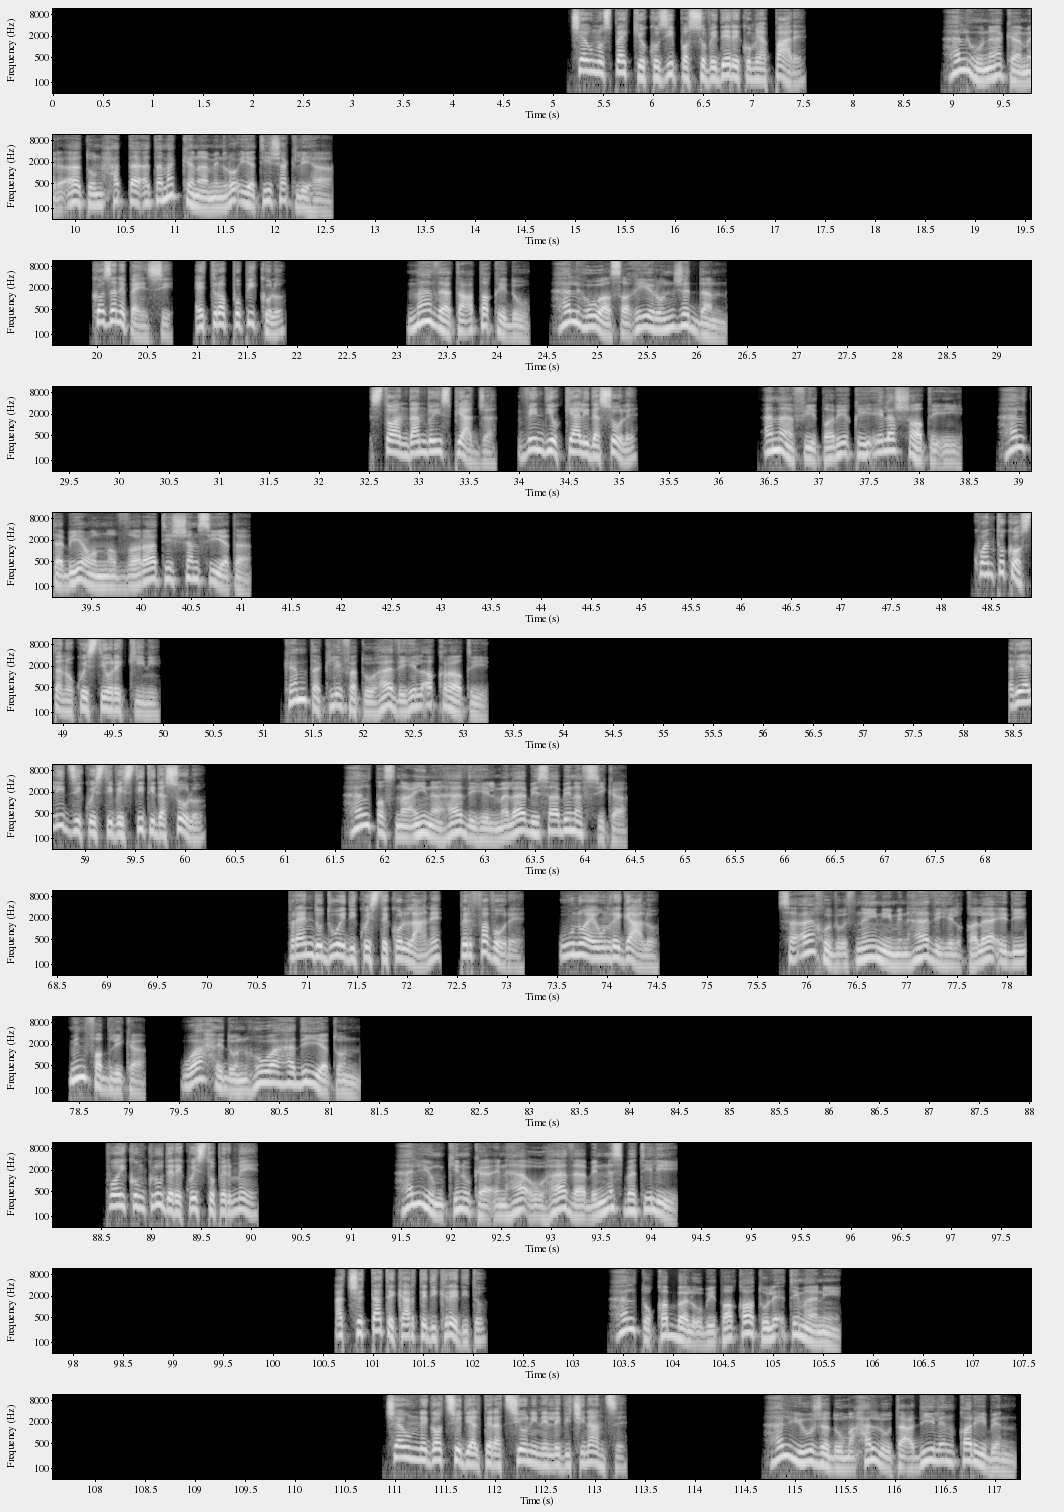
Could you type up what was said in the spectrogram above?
C'è uno specchio così posso vedere come appare? هل هناك مرآة حتى أتمكن من رؤية شكلها؟ Cosa ne pensi? È troppo piccolo? ماذا تعتقد؟ هل هو صغير جدا؟ Sto andando in spiaggia. Vendi occhiali da sole? أنا في طريقي إلى الشاطئ. هل تبيع النظارات الشمسية؟ Quanto costano questi orecchini? كم تكلفة هذه الأقراط؟ Realizzi questi vestiti da solo? هل تصنعين هذه الملابس بنفسك؟ Prendo due di queste collane, per favore. Uno è un regalo. سآخذ اثنين من هذه القلائد، من فضلك. واحد هو هدية. Puoi concludere questo per me? هل يمكنك إنهاء هذا بالنسبة لي؟ Accettate carte di credito? هل تقبل بطاقات الائتمان؟ C'è un negozio di alterazioni nelle vicinanze? هل يوجد محل تعديل قريب؟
